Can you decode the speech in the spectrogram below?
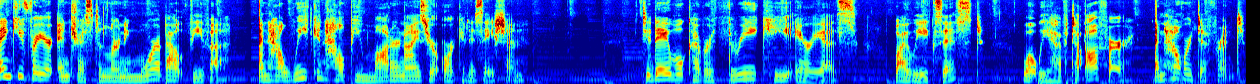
Thank you for your interest in learning more about Veeva and how we can help you modernize your organization. Today, we'll cover three key areas why we exist, what we have to offer, and how we're different.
